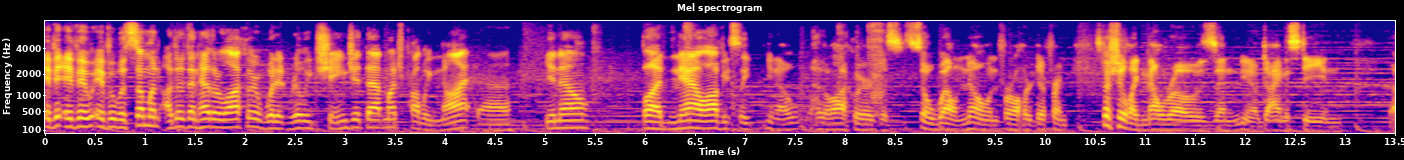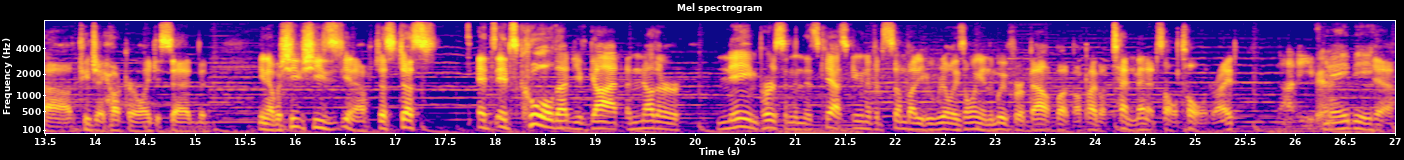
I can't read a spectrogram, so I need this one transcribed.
if it, if it, if it was someone other than Heather Locklear, would it really change it that much? Probably not. Uh, You know. But now, obviously, you know, Heather Locklear is just so well known for all her different, especially like Melrose and you know Dynasty and uh, T.J. Hooker, like you said. But you know, but she she's you know just just it's it's cool that you've got another name person in this cast, even if it's somebody who really is only in the movie for about what probably about ten minutes all told, right? Not even. maybe. Yeah.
